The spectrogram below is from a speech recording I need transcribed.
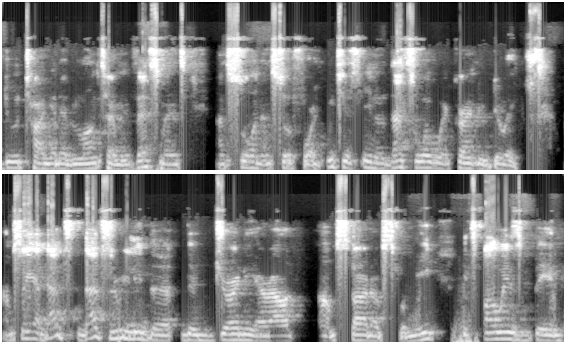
do targeted long term investments, and so on and so forth. Which is, you know, that's what we're currently doing. Um, so yeah, that's that's really the the journey around um, startups for me. It's always been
